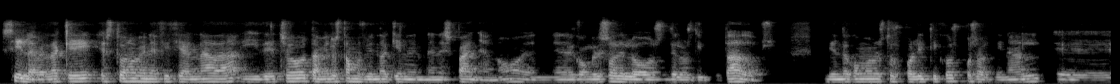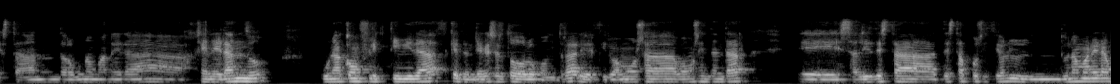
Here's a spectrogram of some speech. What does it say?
Sí, la verdad que esto no beneficia en nada y de hecho también lo estamos viendo aquí en, España, ¿no? En, el Congreso de los, de los Diputados, viendo cómo nuestros políticos, pues al final eh, están de alguna manera generando una conflictividad que tendría que ser todo lo contrario, es decir, vamos a, vamos a intentar eh, salir de esta, de esta posición de una manera,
